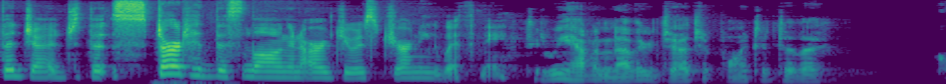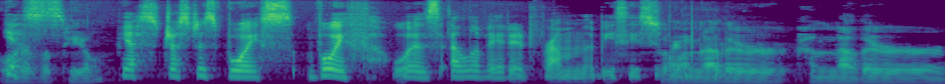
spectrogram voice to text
the judge that started this long and arduous journey with me. Did we have another judge appointed to the Court Yes. of Appeal? Yes, Justice Voice Voith was elevated from the BC So Supreme Court. another another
